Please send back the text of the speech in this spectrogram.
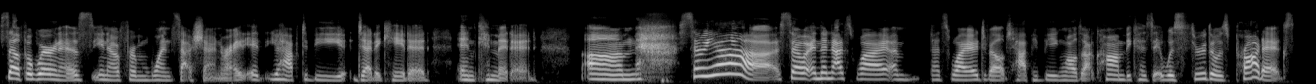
self-awareness, you know, from one session, right? It you have to be dedicated and committed um so yeah. So and then that's why i'm that's why i developed happybeingwell.com because it was through those products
